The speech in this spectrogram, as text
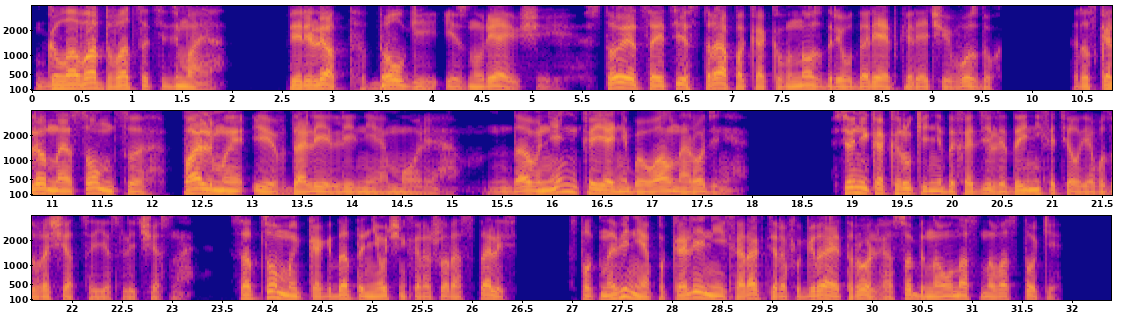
Глава 27. Перелет долгий, изнуряющий. Стоит сойти с трапа, как в ноздри ударяет горячий воздух. Раскаленное солнце, пальмы и вдали линия моря. Давненько я не бывал на родине. Все никак руки не доходили, да и не хотел я возвращаться, если честно. С отцом мы когда-то не очень хорошо расстались, Столкновение поколений и характеров играет роль, особенно у нас на Востоке,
